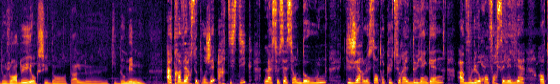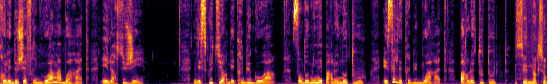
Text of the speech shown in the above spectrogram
d'aujourd'hui occidental euh, qui domine. À travers ce projet artistique, l'association Dowoun, qui gère le centre culturel de Yengen, a voulu renforcer les liens entre les deux chefferies Goam à Boirat et leurs sujets. Les sculptures des tribus Goa sont dominées par le Notu et celles des tribus Boirat par le Toutout. C'est une action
